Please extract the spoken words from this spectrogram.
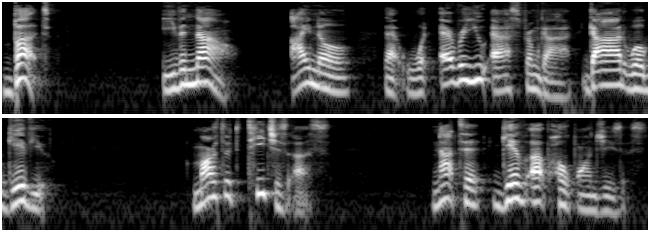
But even now, I know that whatever you ask from God, God will give you. Martha teaches us not to give up hope on Jesus.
